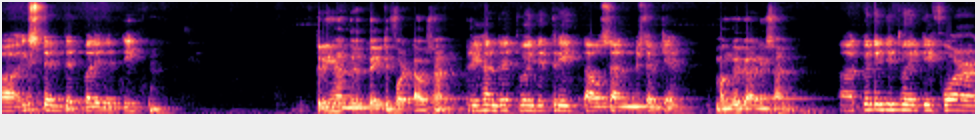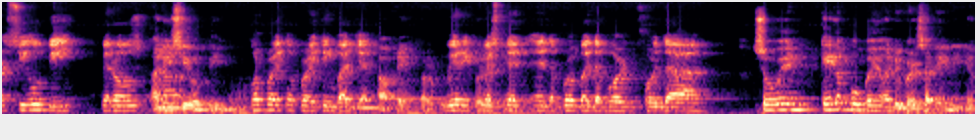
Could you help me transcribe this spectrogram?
ah, extended validity. 324,000. 323,000, Mr. Chair. Manggagaling saan? Ah, 2024 COB, pero Ano yung ah, COP? corporate operating budget. Okay. corporate We requested and approved by the board for the So when, kailan po ba yung anniversary ninyo?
